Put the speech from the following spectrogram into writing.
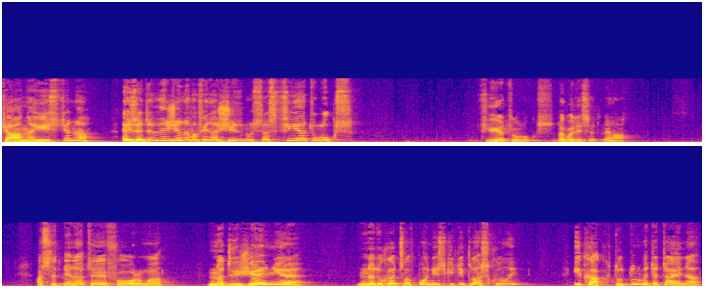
тя наистина е задвижена в една жизненост с фиат лукс. Фиат лукс, да бъде светлина. А светлината е форма на движение на духът в по-низките пласкове. И както другата тайна,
